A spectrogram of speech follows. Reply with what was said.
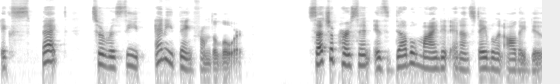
expect to receive anything from the Lord. Such a person is double minded and unstable in all they do.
